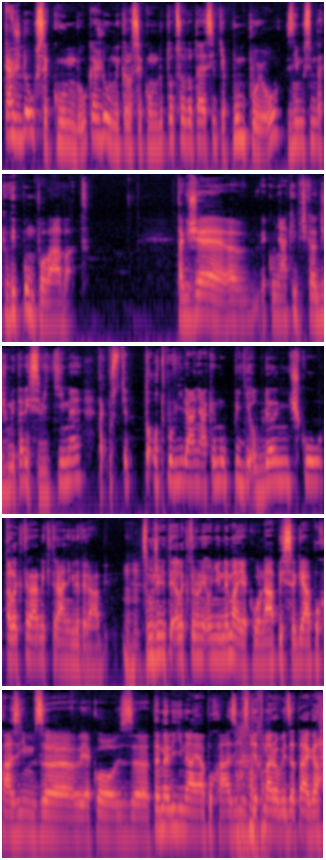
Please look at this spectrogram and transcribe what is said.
každou sekundu, každou mikrosekundu, to, co do té sítě pumpuju, z ní musím tak vypumpovávat. Takže eh, jako nějaký příklad, když my tady svítíme, tak prostě to odpovídá nějakému pidi obdelníčku elektrárny, která někde vyrábí. Mm-hmm. Samozřejmě ty elektrony oni nemají jako nápisek, já pocházím z, jako z Temelína, já pocházím z Dětmarovic a tak, ale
